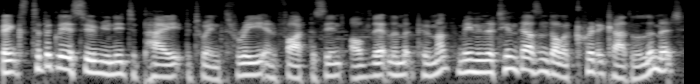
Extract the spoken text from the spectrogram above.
Banks typically assume you need to pay between 3 and 5% of that limit per month, meaning a $10,000 credit card limit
